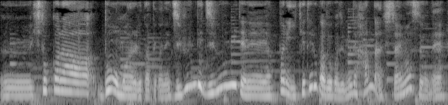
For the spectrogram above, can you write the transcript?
うん人からどう思われるかっていうかね自分で自分を見てねやっぱりいけてるかどうか自分で判断しちゃいますよね。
